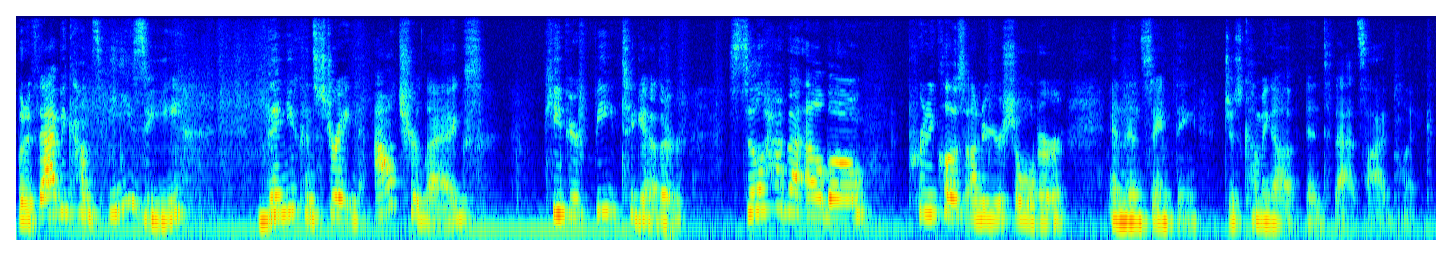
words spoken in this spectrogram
But if that becomes easy, then you can straighten out your legs, keep your feet together, still have that elbow pretty close under your shoulder, and then same thing, just coming up into that side plank.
